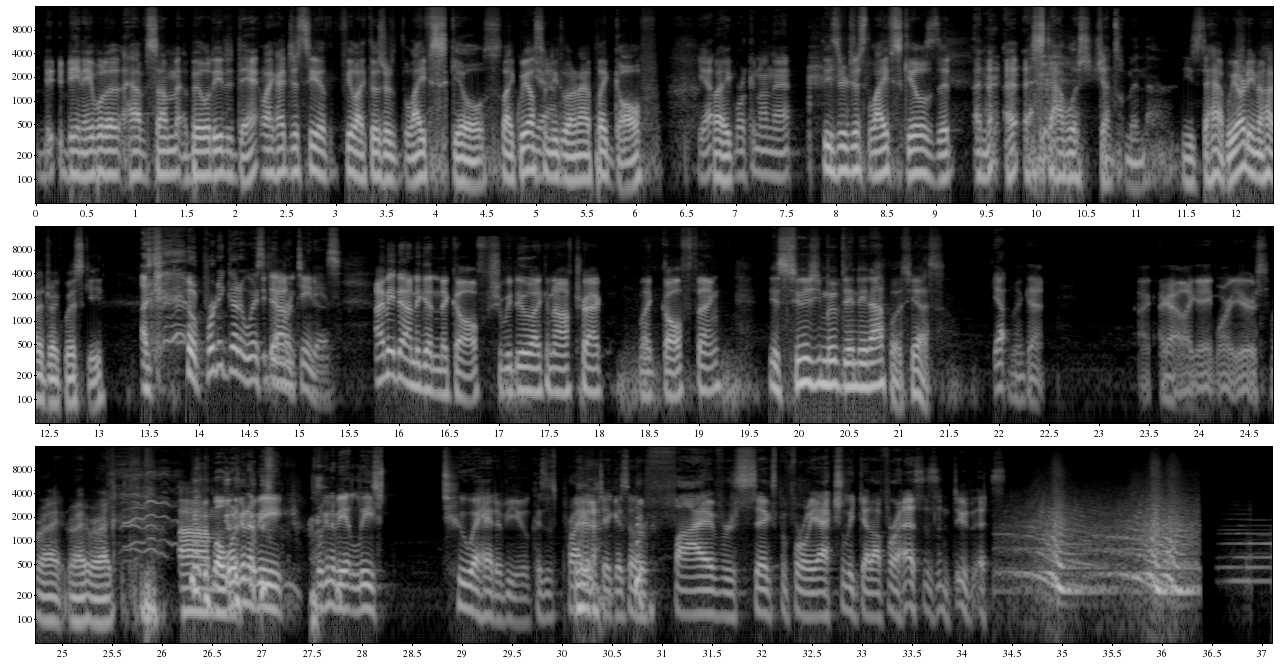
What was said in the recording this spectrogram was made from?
b- being able to have some ability to dance. Like I just see feel like those are life skills. Like we also Yeah. need to learn how to play golf. Yeah, Like- working on that. These are just life skills that an established gentleman needs to have. We already know how to drink whiskey. We're pretty good at whiskey Yeah. and martinis. I'd be down to get into golf. Should we do like an off-track like golf thing? As soon as you move to Indianapolis, yes. Yep. Okay. I, I got like eight more years. Right, right, right. Um, well, we're gonna be we're gonna be at least two ahead of you because it's probably Yeah. gonna take us another five or six before we actually get off our asses and do this.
